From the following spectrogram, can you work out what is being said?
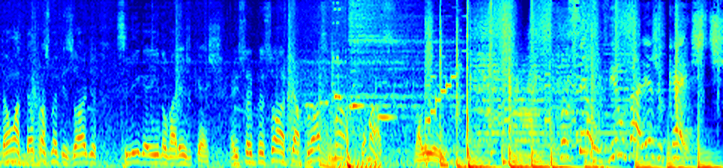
Então até o próximo episódio. Se liga aí no Varejo Cash. É isso aí, pessoal. Até a próxima. Até mais. Valeu! Varejo Cast.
